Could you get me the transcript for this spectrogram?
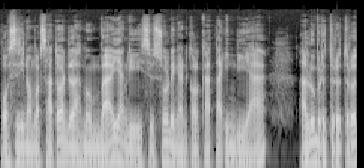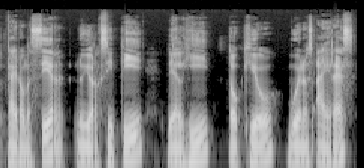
Posisi nomor satu adalah Mumbai yang disusul dengan Kolkata, India, lalu berturut-turut Kairo, Mesir, New York City, Delhi, Tokyo, Buenos Aires,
